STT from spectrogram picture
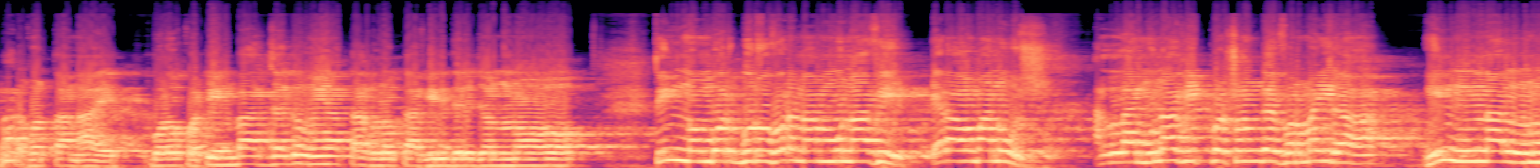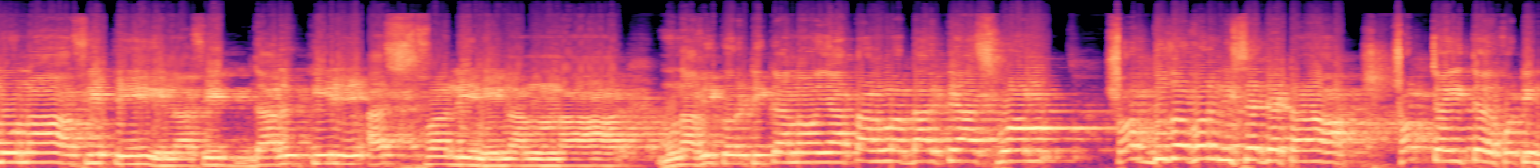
বার করতা নাই। বড় কঠিন বার জায়গা হইয়া থাকল কাফিরদের জন্য। তিন নম্বর গুরুহর নাম মুনাফিক। এরাও মানুষ। আল্লাহ মুনাফিক প্রসঙ্গে ফরমাইরা, ইন্নাল মুনাফিকিনা ফিদ দারকিল আসফালি মিনান নার। মুনাফিকর ঠিকানা ইয়া তাহলো দারকে আসফল। সব দুজখের নিচে যেটা সবচাইতে কঠিন,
